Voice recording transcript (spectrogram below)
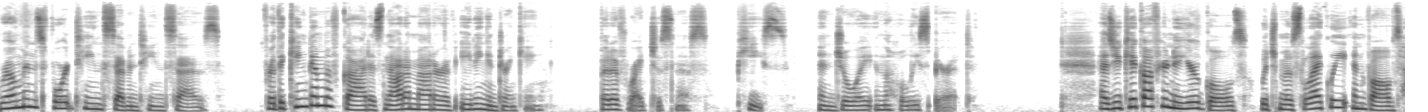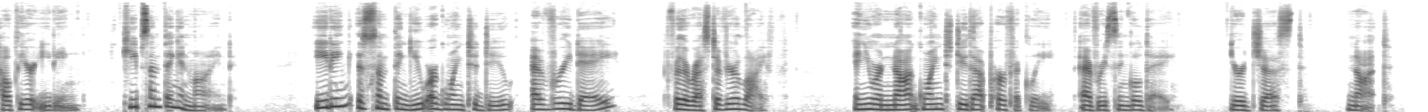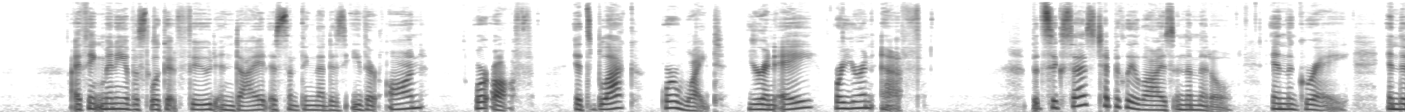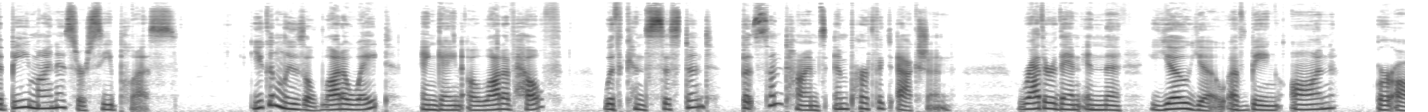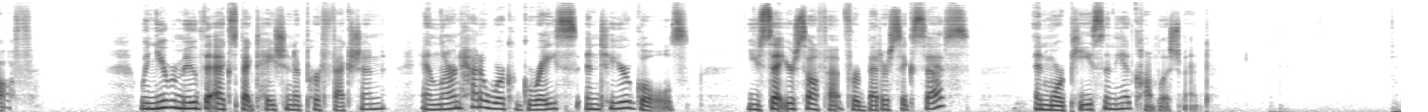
Romans 14:17 says, "For the kingdom of God is not a matter of eating and drinking, but of righteousness, peace, and joy in the Holy Spirit." As you kick off your New Year goals, which most likely involves healthier eating, keep something in mind. Eating is something you are going to do every day for the rest of your life, and you are not going to do that perfectly every single day. You're just not. I think many of us look at food and diet as something that is either on or off. It's black or white. You're an A or you're an F. But success typically lies in the middle, in the gray, in the B minus or C plus. You can lose a lot of weight and gain a lot of health with consistent but sometimes imperfect action, rather than in the yo yo of being on or off. When you remove the expectation of perfection and learn how to work grace into your goals, you set yourself up for better success and more peace in the accomplishment.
